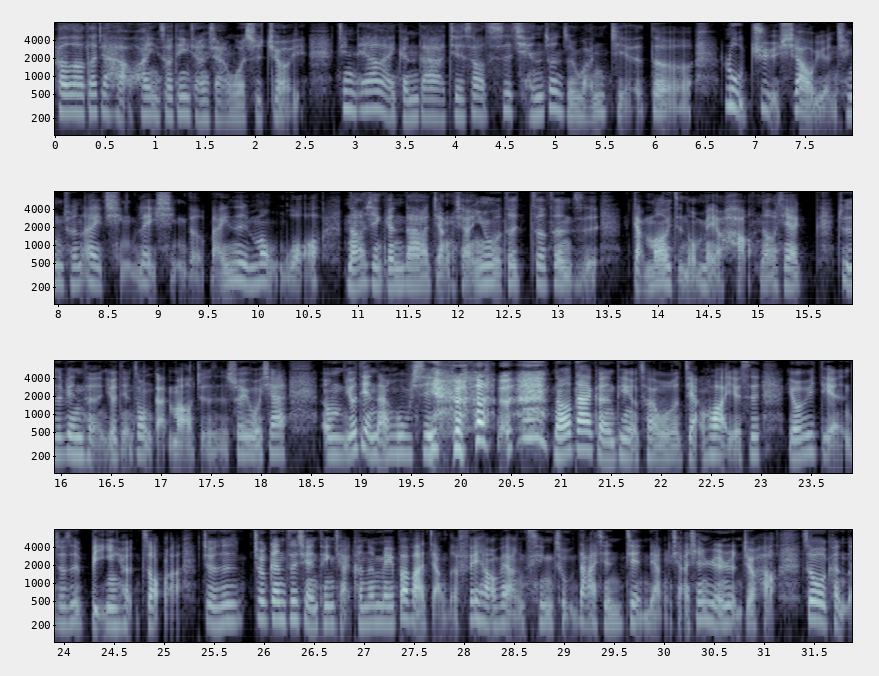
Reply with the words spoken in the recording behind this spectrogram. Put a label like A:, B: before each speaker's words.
A: Hello，大家好，欢迎收听想想，我是 Joy。今天要来跟大家介绍的是前阵子完结的陆剧校园青春爱情类型的《白日梦我》。然后先跟大家讲一下，因为我这这阵子。感冒一直都没有好，然后现在就是变成有点重感冒，就是所以我现在嗯有点难呼吸，然后大家可能听得出来我讲话也是有一点就是鼻音很重啊，就是就跟之前听起来可能没办法讲的非常非常清楚，大家先见谅一下，先忍忍就好。所以我可能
